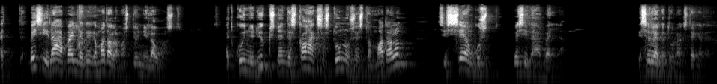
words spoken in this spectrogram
et vesi läheb välja kõige madalamast tünnilauast. et kui nüüd üks nendest kaheksast tunnusest on madalam, siis see on, kust vesi läheb välja. ja sellega tuleks tegeleda.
